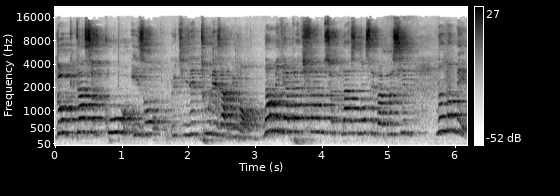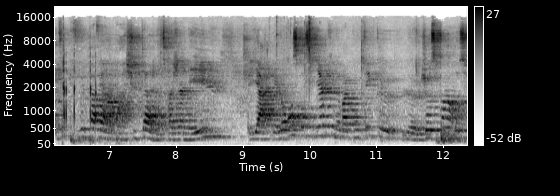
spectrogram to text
Donc d'un seul coup, ils ont utilisé tous les arguments. Non mais il n'y a pas de femmes sur place, non c'est pas possible. Non, non mais vous ne pouvez pas faire un parachutage, elle ne sera jamais élue. Il y, a, Laurence Consignat qui nous racontait que Jospin a reçu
